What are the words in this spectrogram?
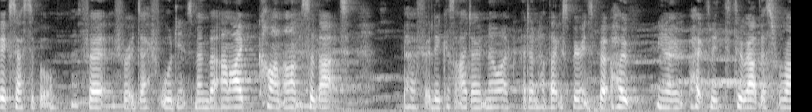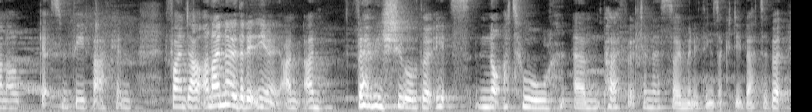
accessible for, for a deaf audience member, and I can't answer that perfectly because I don't know. I, I don't have that experience, but hope you know. Hopefully, throughout this run, I'll get some feedback and find out. And I know that it, you know, I'm, I'm very sure that it's not at all um, perfect, and there's so many things I could do better. But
